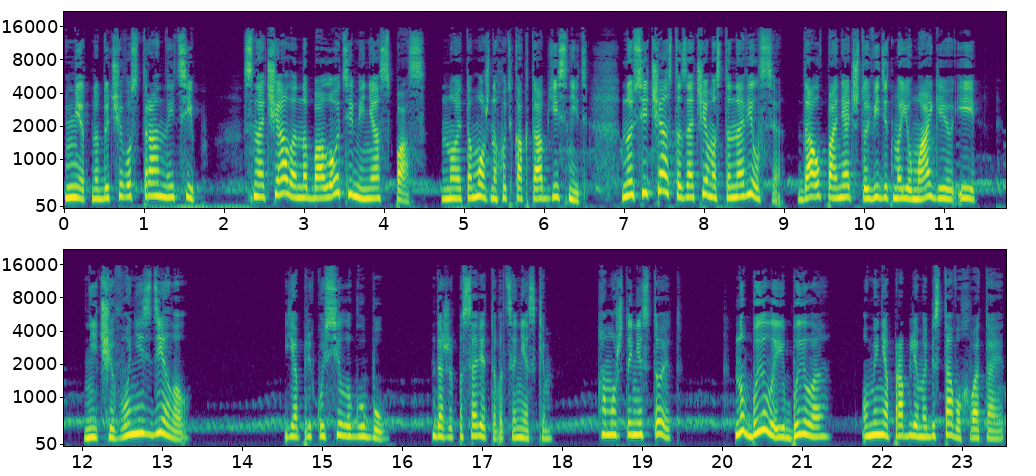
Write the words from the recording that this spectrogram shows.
«Нет, ну до чего странный тип. Сначала на болоте меня спас, но это можно хоть как-то объяснить. Но сейчас-то зачем остановился? Дал понять, что видит мою магию и... Ничего не сделал. Я прикусила губу. Даже посоветоваться не с кем. А может, и не стоит? Ну, было и было. У меня проблемы без того хватает.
